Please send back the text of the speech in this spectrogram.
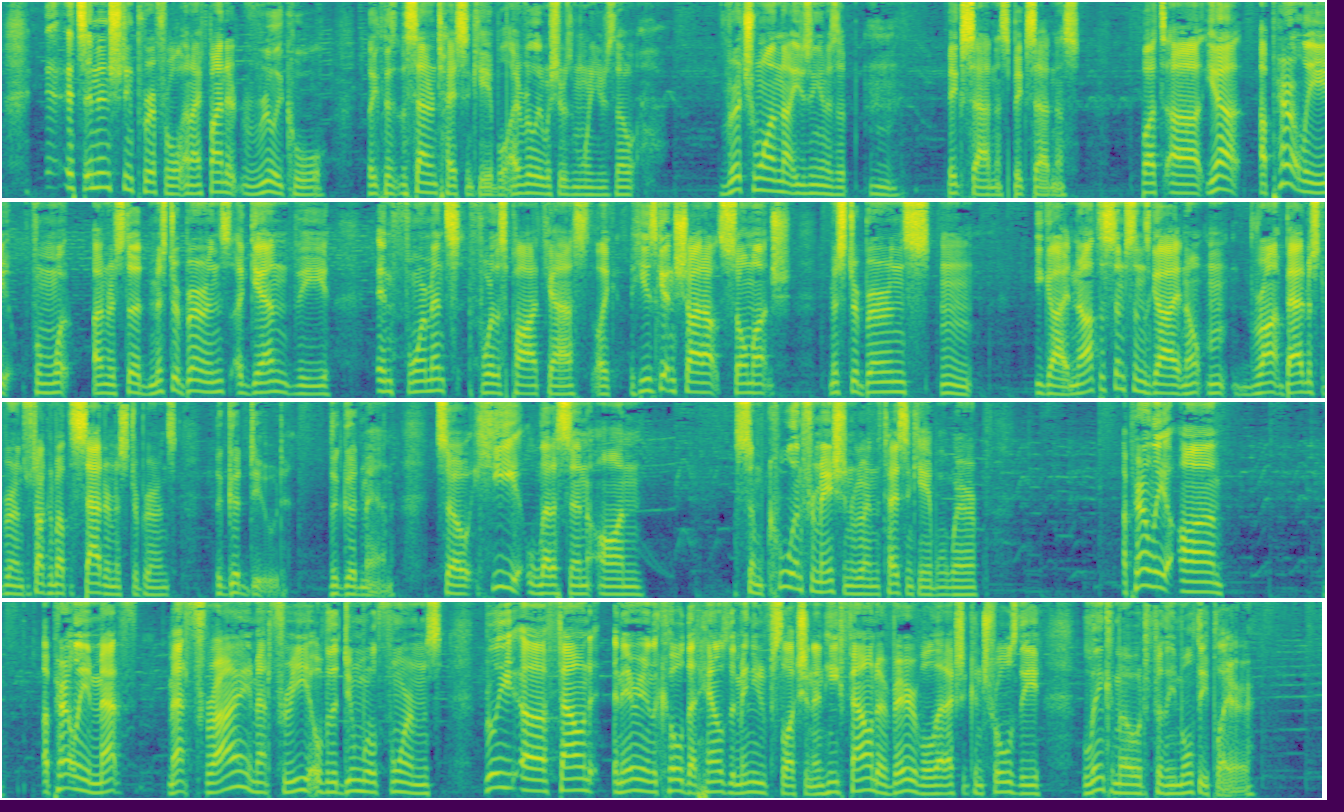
It's an interesting peripheral, and I find it really cool. Like the the Saturn Taisen cable. I really wish it was more used though. Virtual not using it is a mm, big sadness. Big sadness. But uh, yeah, apparently, from what I understood, Mr. Burns again, the informant for this podcast. Like he's getting shot out so much. Mr. Burns, mm, he guy, not the Simpsons guy. No, mm, bad Mr. Burns. We're talking about the sadder Mr. Burns, the good dude, the good man. So he let us in on some cool information regarding the Taisen cable, where apparently on um, apparently Matt Matt Fry Matt Free over the Doom World forums really uh, found an area in the code that handles the menu selection, and he found a variable that actually controls the link mode for the multiplayer.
